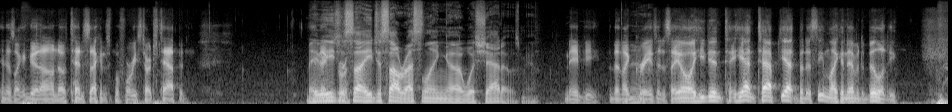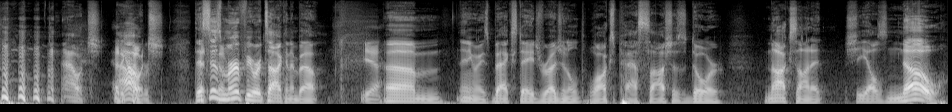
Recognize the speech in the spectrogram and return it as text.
and it's like a good, I don't know, ten seconds before he starts tapping. Maybe then he just saw he just saw wrestling uh, with shadows, man. Maybe, but then like Graves had to say, "Oh, he didn't. T- he hadn't tapped yet," but it seemed like inevitability. Ouch! Had it covered. Ouch! This is. Murphy we're talking about. Yeah. Um. Anyways, backstage, Reginald walks past Sasha's door, knocks on it. She yells, "No!"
